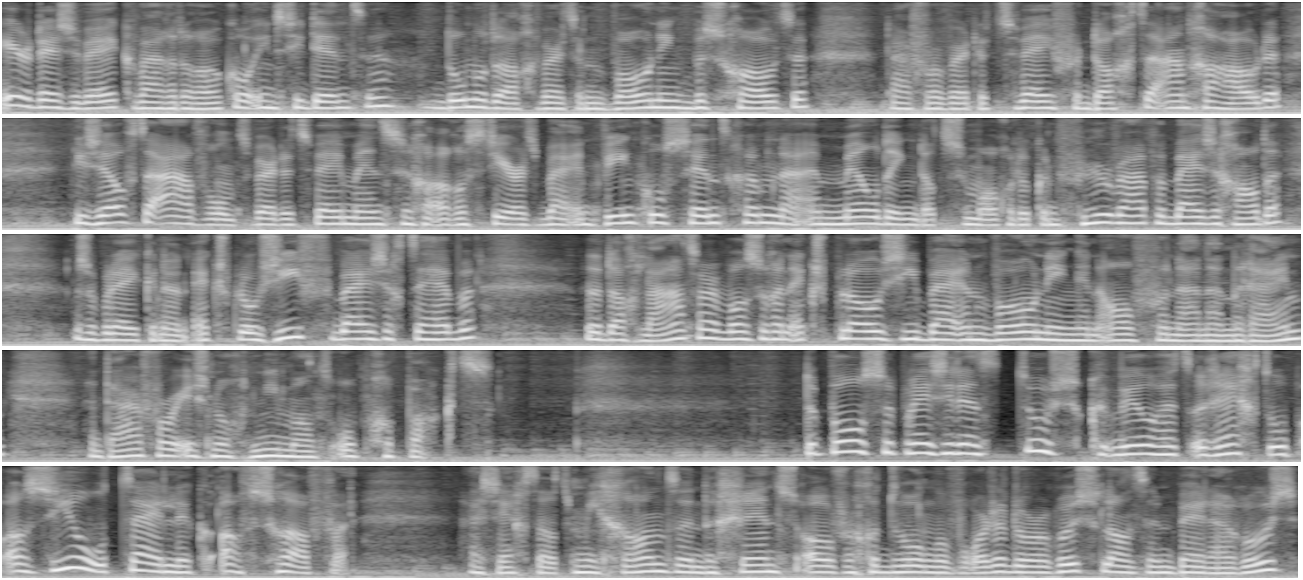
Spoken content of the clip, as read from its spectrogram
Eerder deze week waren er ook al incidenten. Donderdag werd een woning beschoten. Daarvoor werden twee verdachten aangehouden. Diezelfde avond werden twee mensen gearresteerd bij een winkelcentrum... na een melding dat ze mogelijk een vuurwapen bij zich hadden. Ze bleken een explosief bij zich te hebben. De dag later was er een explosie bij een woning in Alphen aan den Rijn. En daarvoor is nog niemand opgepakt. De Poolse president Tusk wil het recht op asiel tijdelijk afschaffen... Hij zegt dat migranten de grens overgedwongen worden door Rusland en Belarus...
